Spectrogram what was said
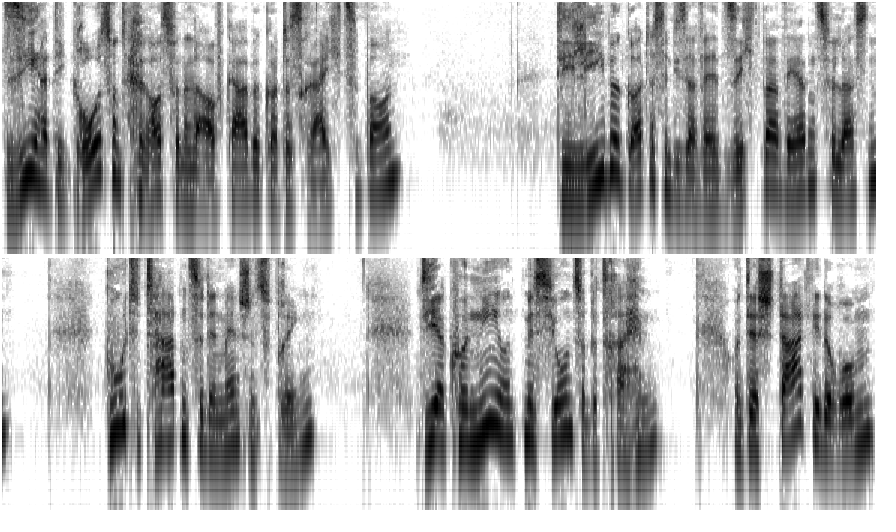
sie hat die große und herausfordernde Aufgabe, Gottes Reich zu bauen die Liebe Gottes in dieser Welt sichtbar werden zu lassen, gute Taten zu den Menschen zu bringen, Diakonie und Mission zu betreiben. Und der Staat wiederum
